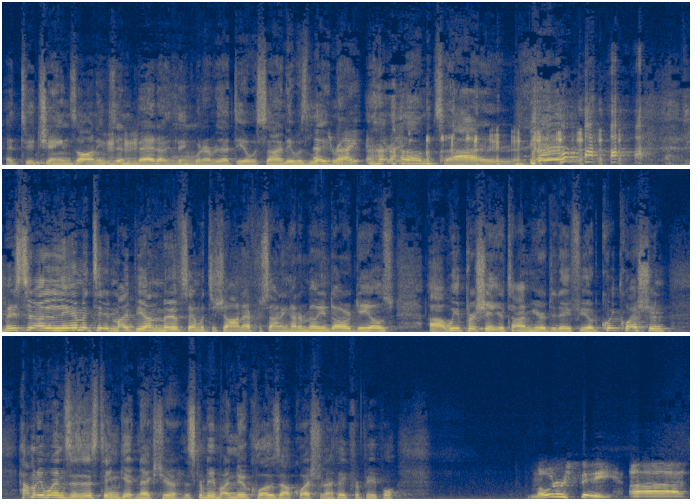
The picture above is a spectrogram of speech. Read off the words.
had two chains on. He was in bed, I think, whenever that deal was signed. It was late Mm-hmm. right. night. I'm tired. Mr. Unlimited might be on the move. Same with Deshaun after signing $100 million deals. Uh, we appreciate your time here today, Field. Quick question. How many wins does this team get next year? This is going to be my new closeout question, I think, for people. Motor City, uh,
